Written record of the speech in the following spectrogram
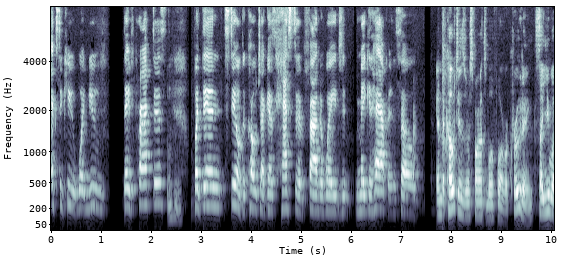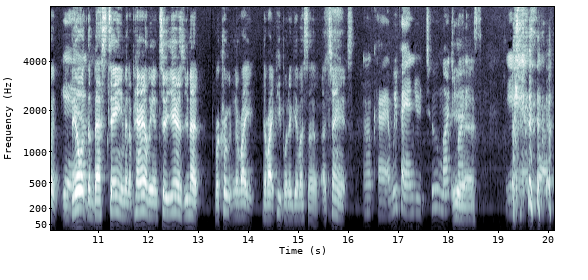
execute what you've they've practiced, Mhm. but then still the coach, I guess, has to find a way to make it happen. So And the coach is responsible for recruiting, so you would Yeah. build the best team. And apparently, in two years, you're not recruiting the right the right people to give us a, a chance. okay, and we paying you too much Yeah. money. Yeah, so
